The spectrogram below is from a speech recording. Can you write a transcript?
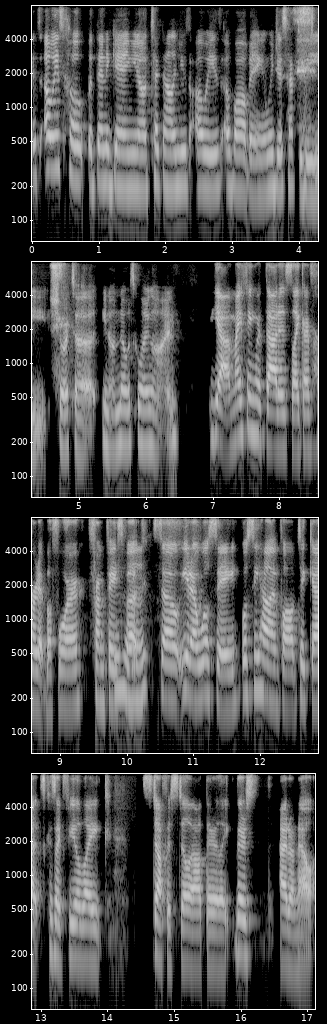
it's always hope, but then again, you know, technology is always evolving and we just have to be sure to, you know, know what's going on yeah my thing with that is like i've heard it before from facebook mm-hmm. so you know we'll see we'll see how involved it gets because i feel like stuff is still out there like there's I don't know.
